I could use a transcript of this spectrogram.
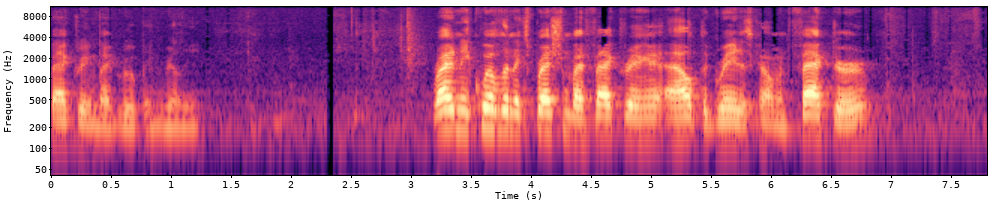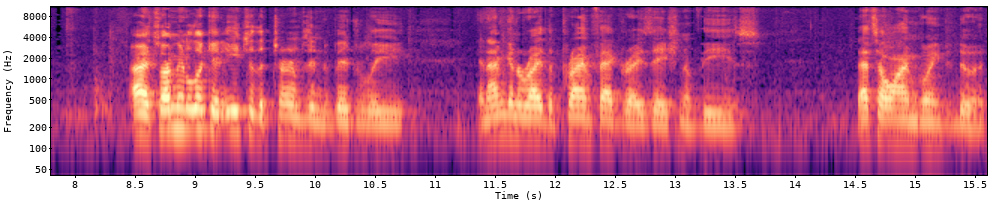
factoring by grouping, really. Write an equivalent expression by factoring out the greatest common factor. All right, so I'm going to look at each of the terms individually, and I'm going to write the prime factorization of these. That's how I'm going to do it.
